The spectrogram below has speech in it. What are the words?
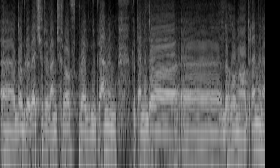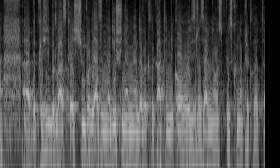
Е, Добрий вечір, Іван Шаров, проект Дніпрянин. Питання до, е, до головного тренера. Е, Підкажіть, будь ласка, з чим пов'язане рішення не довикликати нікого із резервного списку, наприклад,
